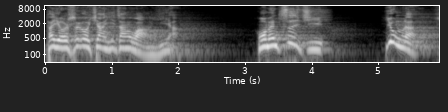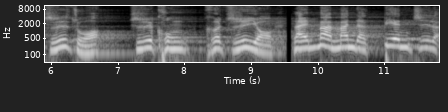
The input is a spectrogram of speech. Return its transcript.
它有时候像一张网一样，我们自己用了执着、执空。和只有来慢慢的编织了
